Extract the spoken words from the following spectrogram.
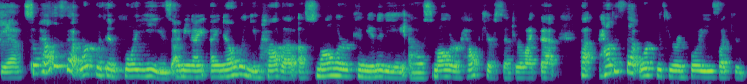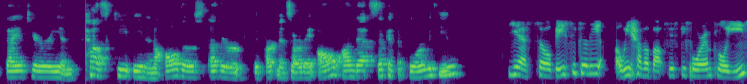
yeah. So how does that work with employees? I mean, I, I know when you have a, a smaller community, a smaller healthcare center like that, how, how does that work with your employees, like your dietary and housekeeping and all those other departments? Are they all on that second floor with you? Yes. So basically, we have about 54 employees,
